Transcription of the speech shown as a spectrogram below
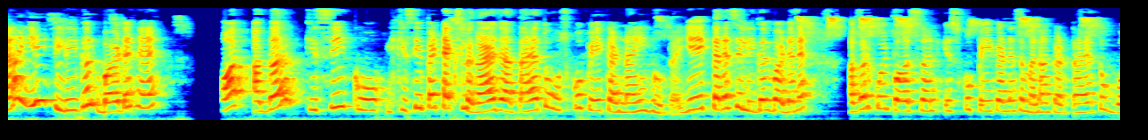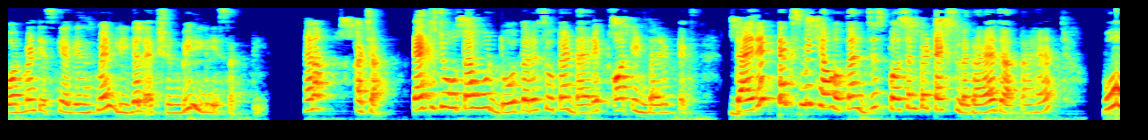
है ना, ये एक लीगल बर्डन है और अगर किसी को, किसी पे टैक्स लगाया जाता है तो उसको पे करना ही होता है। ये एक तरह से लीगल बर्डन है। अगर कोई पर्सन इसको पे करने से मना करता है तो गवर्नमेंट इसके अगेंस्ट में लीगल एक्शन भी ले सकती है। ना? अच्छा टैक्स जो होता है, वो दो तरह से होता है डायरेक्ट और इनडायरेक्ट टैक्स डायरेक्ट टैक्स में क्या होता है? जिस पर्सन पे टैक्स लगाया जाता है, वो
